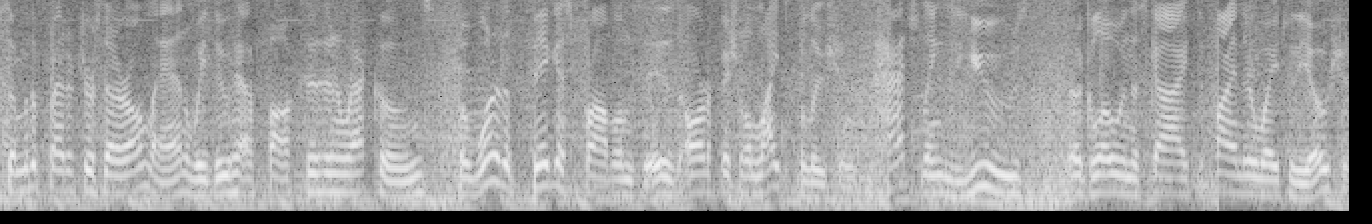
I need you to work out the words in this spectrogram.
some of the predators that are on land. We do have foxes and raccoons, but one of the biggest problems is artificial light pollution. Hatchlings use a glow in the sky to find their way to the ocean.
